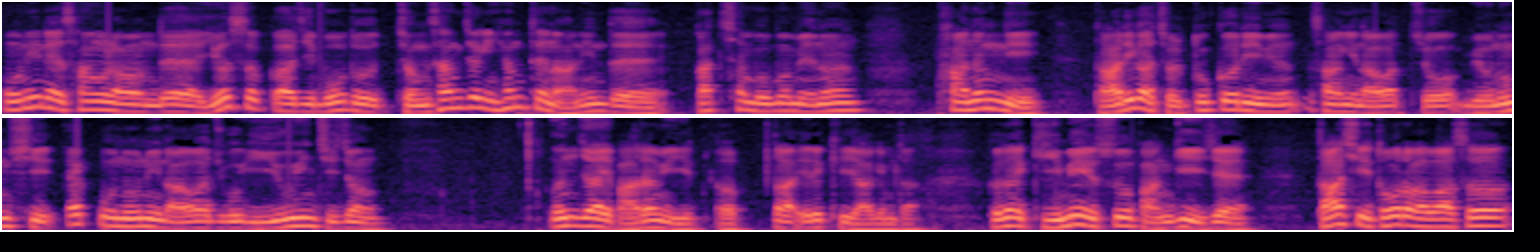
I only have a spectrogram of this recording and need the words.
혼인의 상을 나오는데 여섯 가지 모두 정상적인 형태는 아닌데 같이 한번 보면은 파능리 다리가 절뚝거리면 상이 나왔죠. 묘능시 애꾸눈이 나와가지고 이유인 지정 은자의 발음이 없다 이렇게 이야기합니다. 그 다음에 김해수 반기 이제 다시 돌아와서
